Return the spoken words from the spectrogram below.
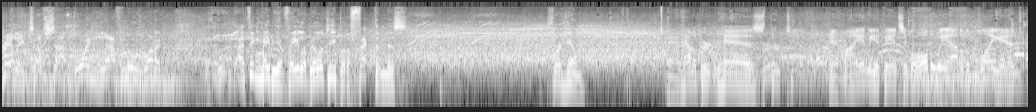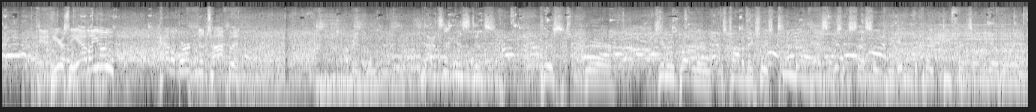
Really tough shot. Going left, little running. I think maybe availability, but effectiveness for him. And Haliburton has 13. And Miami advancing all the way out of the play-in. And here's the alley-oop. Haliburton to Toppin. I mean, that's an instance, Chris, where Jimmy Butler is trying to make sure his teammate has some success so you can get him to play defense on the other end.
